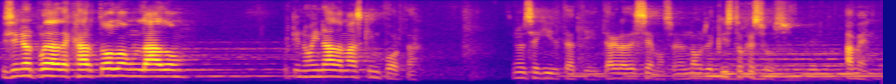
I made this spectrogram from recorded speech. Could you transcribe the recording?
y Señor pueda dejar todo a un lado porque no hay nada más que importa. Señor, seguirte a ti. Te agradecemos en el nombre de Cristo Jesús. Amén.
